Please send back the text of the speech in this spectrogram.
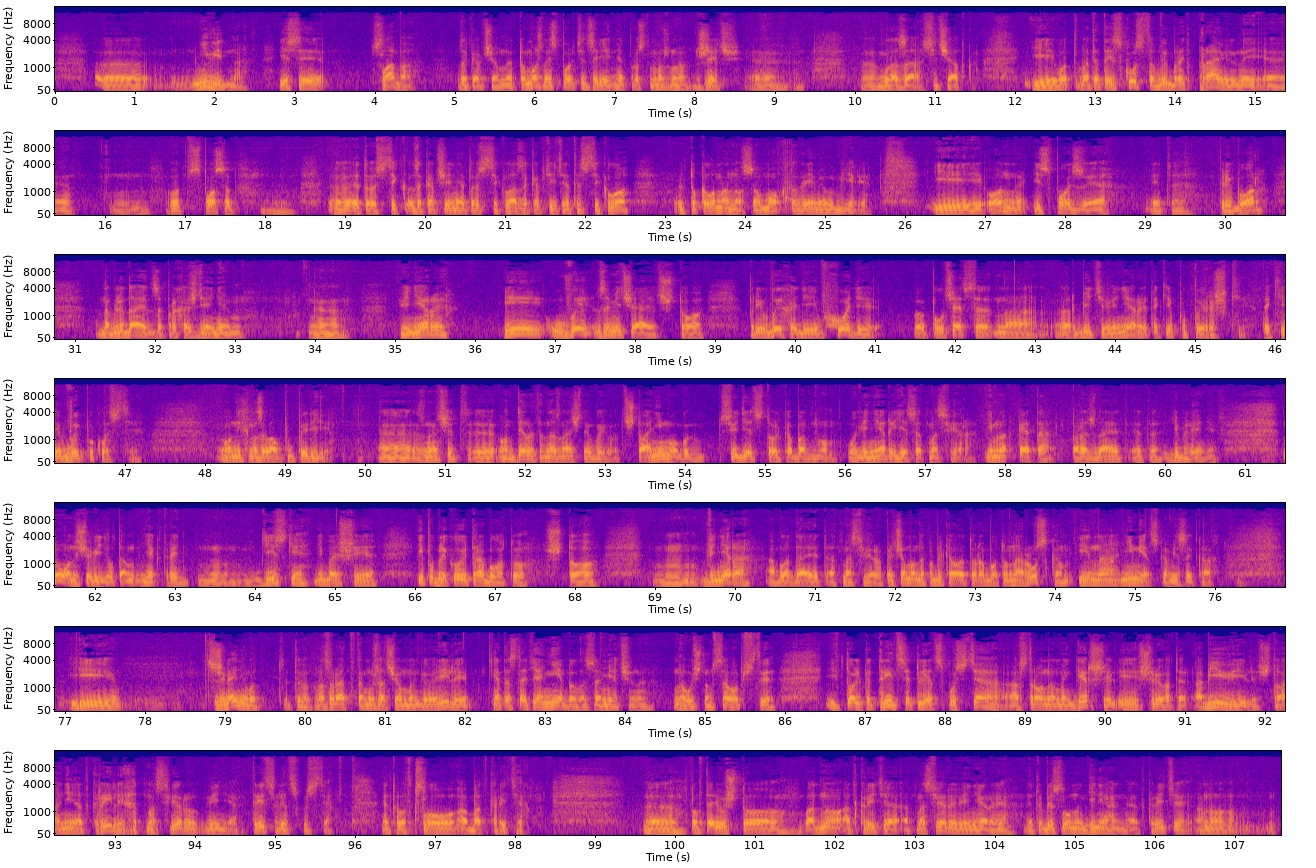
э, не видно. Если слабо закопченное, то можно испортить зрение. Просто можно сжечь э, э, глаза, сетчатку. И вот, вот это искусство выбрать правильный э, вот, способ э, этого стекла, закопчения этого стекла, закоптить это стекло только Ломоносов мог в то время в мире. И он, используя этот прибор, наблюдает за прохождением э, Венеры и, увы, замечает, что при выходе и входе э, получается на орбите Венеры такие пупырышки, такие выпуклости. Он их называл пупыри. Э, значит, э, он делает однозначный вывод, что они могут свидетельствовать только об одном. У Венеры есть атмосфера. Именно это порождает это явление. Ну, он еще видел там некоторые диски небольшие и публикует работу, что Венера обладает атмосферой. Причем он опубликовал эту работу на русском и на немецком языках. И, к сожалению, вот это возврат к тому же, о чем мы говорили, эта статья не была замечена в научном сообществе. И только 30 лет спустя астрономы Гершель и Шрётер объявили, что они открыли атмосферу Венеры. 30 лет спустя. Это вот к слову об открытиях. Э, повторю, что одно открытие атмосферы Венеры – это, безусловно, гениальное открытие. Оно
